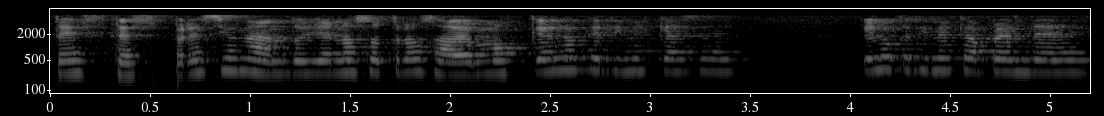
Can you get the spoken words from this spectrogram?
te estés presionando, ya nosotros sabemos qué es lo que tienes que hacer, qué es lo que tienes que aprender,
